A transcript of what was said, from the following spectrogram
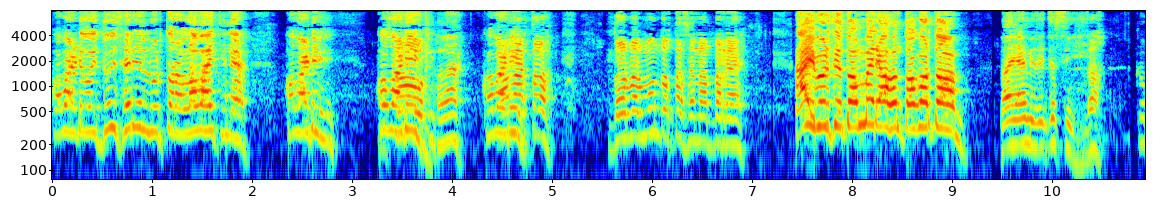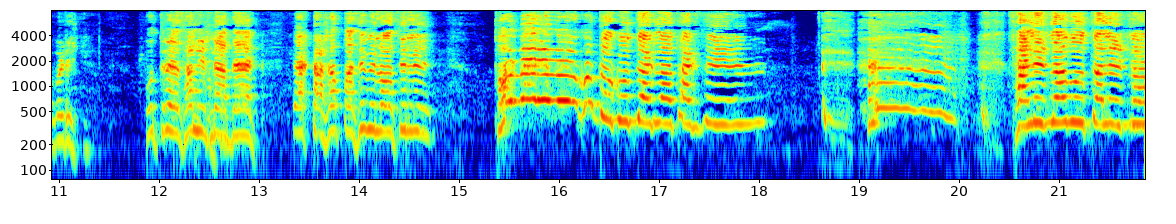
কবাডি ওই দুই সারি লুট তোরা লবাইছি না। কবাডি কবাডি হ্যাঁ, কবাডি। তো দরবার মন ধরতেছে না আব্বারে। আই বলছি দম মারি এখন তগর দম। ভাই আমি যাইতেছি। যা। কবাডি। পুত্রে জানিস না দেখ একটা সপ্তাহ সিভিল আছিলি। তোর মেয়ে কত গুণ জাগলা থাকছে চালিস না না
